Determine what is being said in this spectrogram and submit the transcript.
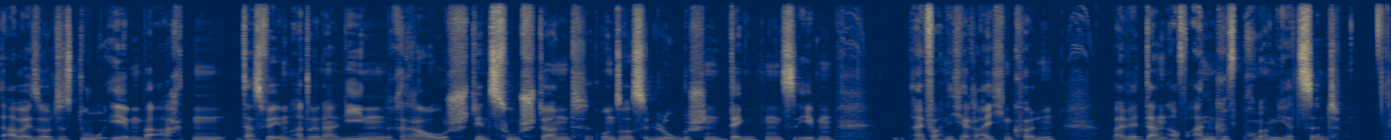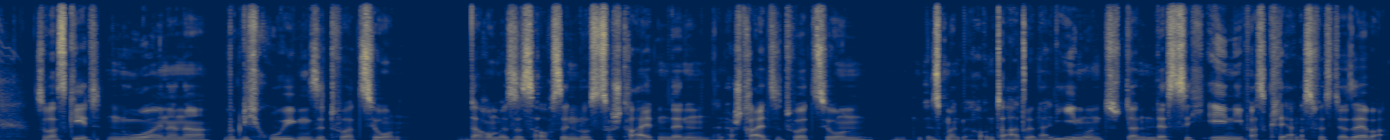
Dabei solltest du eben beachten, dass wir im Adrenalinrausch den Zustand unseres logischen Denkens eben einfach nicht erreichen können, weil wir dann auf Angriff programmiert sind. Sowas geht nur in einer wirklich ruhigen Situation. Darum ist es auch sinnlos zu streiten, denn in einer Streitsituation ist man unter Adrenalin und dann lässt sich eh nie was klären, das wisst ihr selber.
